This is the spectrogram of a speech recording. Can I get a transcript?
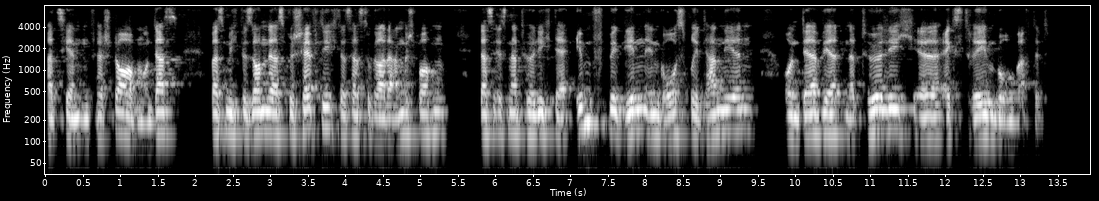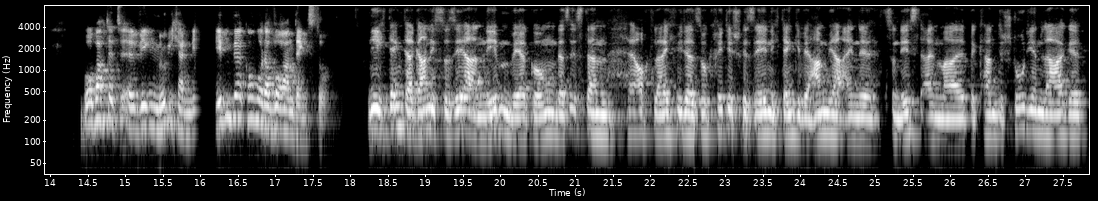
Patienten verstorben. Und das, was mich besonders beschäftigt, das hast du gerade angesprochen, das ist natürlich der Impfbeginn in Großbritannien und der wird natürlich äh, extrem beobachtet. Beobachtet äh, wegen möglicher Nebenwirkungen oder woran denkst du? Nee, ich denke da gar nicht so sehr an Nebenwirkungen. Das ist dann auch gleich wieder so kritisch gesehen. Ich denke, wir haben ja eine zunächst einmal bekannte Studienlage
